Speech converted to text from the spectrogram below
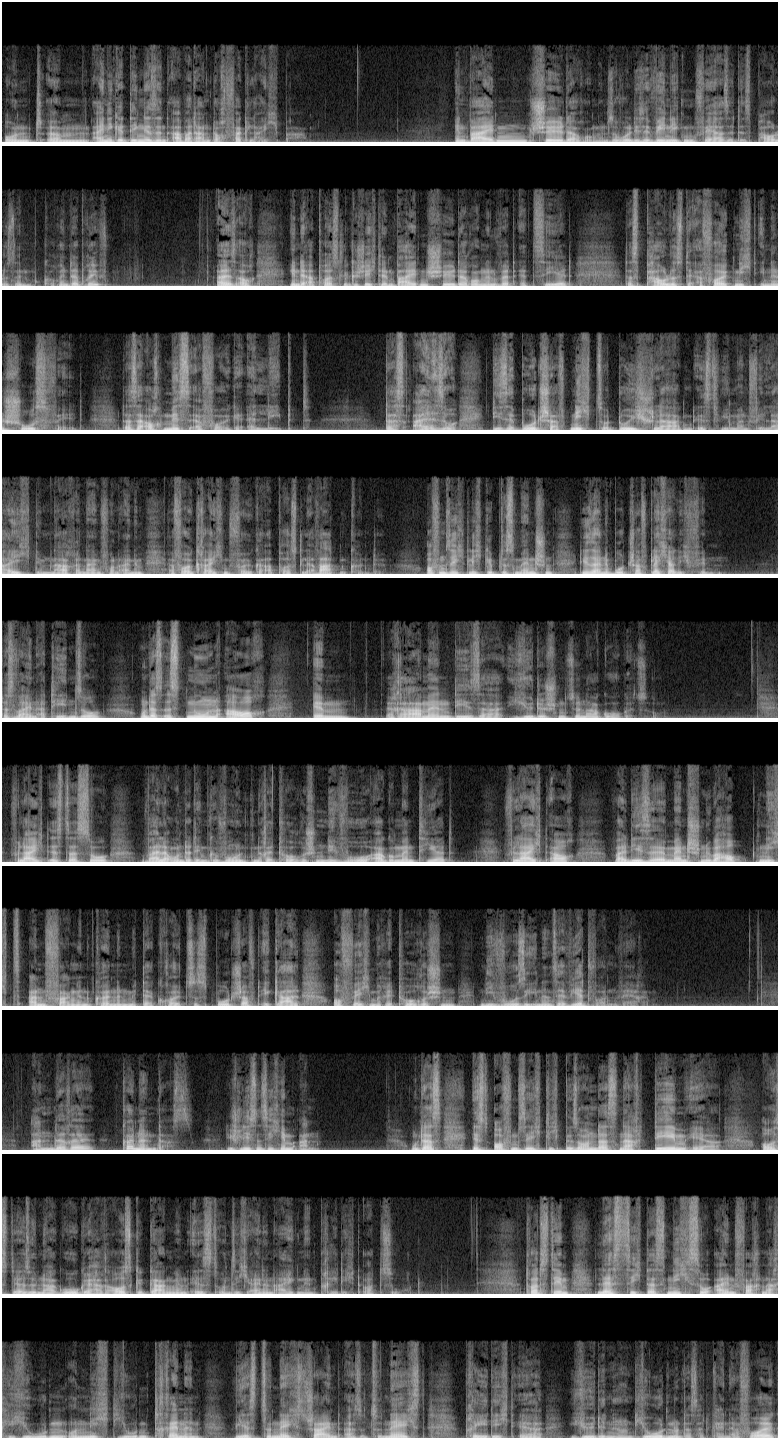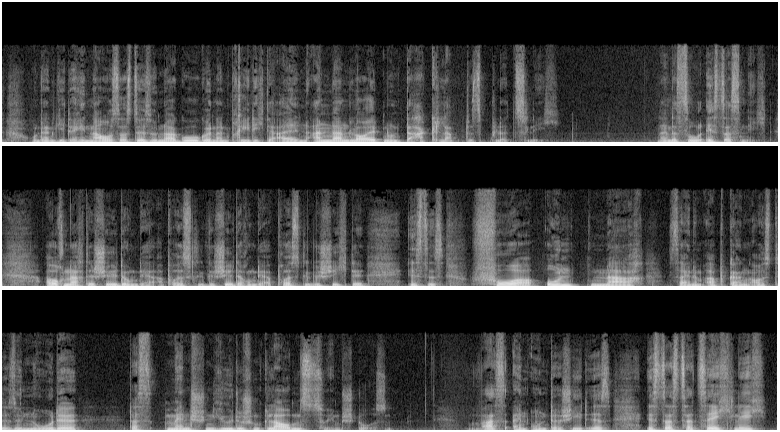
Und ähm, einige Dinge sind aber dann doch vergleichbar. In beiden Schilderungen, sowohl diese wenigen Verse des Paulus im Korintherbrief, als auch in der Apostelgeschichte. In beiden Schilderungen wird erzählt, dass Paulus der Erfolg nicht in den Schoß fällt, dass er auch Misserfolge erlebt, dass also diese Botschaft nicht so durchschlagend ist, wie man vielleicht im Nachhinein von einem erfolgreichen Völkerapostel erwarten könnte. Offensichtlich gibt es Menschen, die seine Botschaft lächerlich finden. Das war in Athen so und das ist nun auch im Rahmen dieser jüdischen Synagoge so. Vielleicht ist das so, weil er unter dem gewohnten rhetorischen Niveau argumentiert, vielleicht auch, weil diese Menschen überhaupt nichts anfangen können mit der Kreuzesbotschaft, egal auf welchem rhetorischen Niveau sie ihnen serviert worden wäre. Andere können das, die schließen sich ihm an. Und das ist offensichtlich besonders nachdem er aus der Synagoge herausgegangen ist und sich einen eigenen Predigtort sucht. Trotzdem lässt sich das nicht so einfach nach Juden und Nichtjuden trennen, wie es zunächst scheint. Also zunächst predigt er Jüdinnen und Juden und das hat keinen Erfolg und dann geht er hinaus aus der Synagoge und dann predigt er allen anderen Leuten und da klappt es plötzlich. Nein, das so ist das nicht. Auch nach der Schilderung der, Apostel, Schilderung der Apostelgeschichte ist es vor und nach seinem Abgang aus der Synode, dass Menschen jüdischen Glaubens zu ihm stoßen. Was ein Unterschied ist, ist, dass tatsächlich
